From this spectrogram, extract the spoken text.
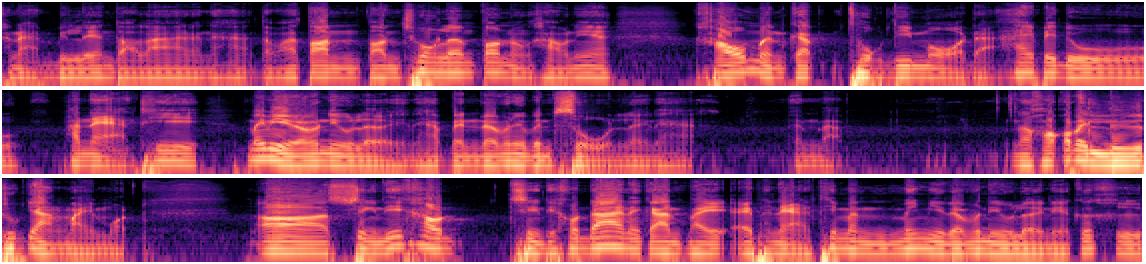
ขนาด billion dollar นะฮะแต่ว่าตอนตอนช่วงเริ่มต้นของเขาเนี่ยเขาเหมือนกับถูก demote อะให้ไปดู แผนกที่ไม่มี revenue เลยนะครับเป็น revenue เป็นศูนย์เลยนะฮะเป็นแบบแล้วเขาก็ไปรื้อทุกอย่างใหม่หมดสิ่งที่เขาสิ่งที่เขาได้ในการไปไอแผนกที่มันไม่มี revenue เลยเนี่ยก็คือ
